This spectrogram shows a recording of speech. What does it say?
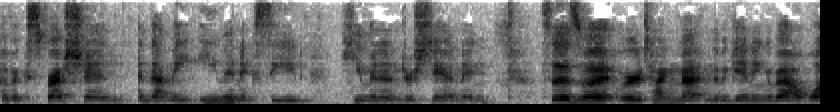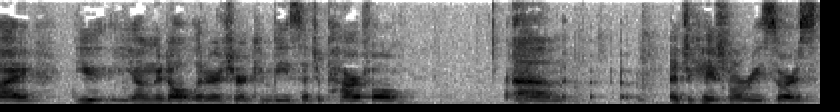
of expression and that may even exceed human understanding. So, this is what we were talking about in the beginning about why you, young adult literature can be such a powerful um, educational resource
